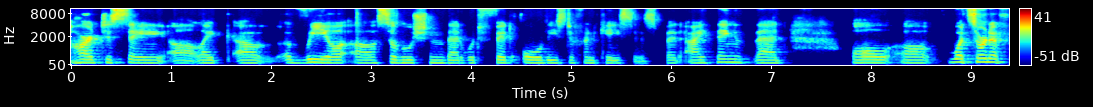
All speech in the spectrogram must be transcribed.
hard to say uh, like uh, a real uh, solution that would fit all these different cases. But I think that all uh, what sort of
